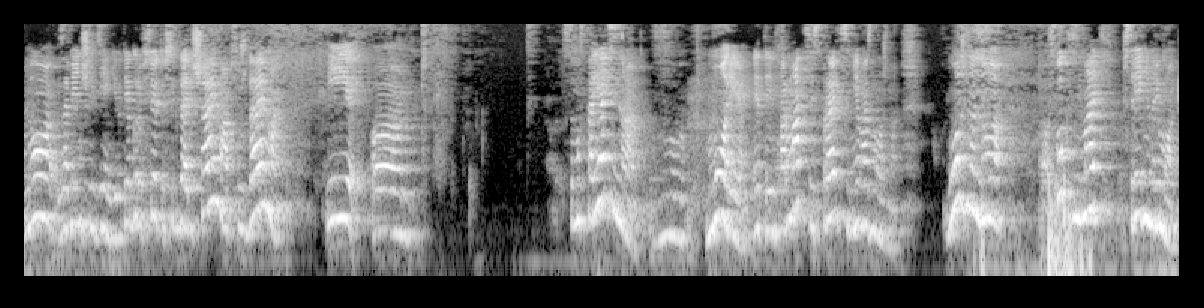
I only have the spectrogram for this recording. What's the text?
но за меньшие деньги. Вот я говорю, все это всегда решаемо, обсуждаемо, и э, самостоятельно в море этой информации справиться невозможно. Можно, но э, сколько занимает в среднем ремонт?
